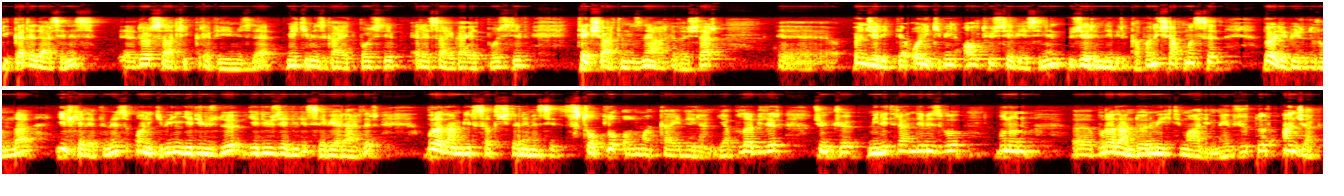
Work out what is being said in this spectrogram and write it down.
Dikkat ederseniz 4 e, saatlik grafiğimizde MAC'imiz gayet pozitif, RSI gayet pozitif. Tek şartımız ne arkadaşlar? Ee, öncelikle 12.600 seviyesinin üzerinde bir kapanış yapması. Böyle bir durumda ilk hedefimiz 12.700'lü 750'li seviyelerdir. Buradan bir satış denemesi stoplu olmak kaydıyla yapılabilir. Çünkü mini trendimiz bu. Bunun e, buradan dönme ihtimali mevcuttur. Ancak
